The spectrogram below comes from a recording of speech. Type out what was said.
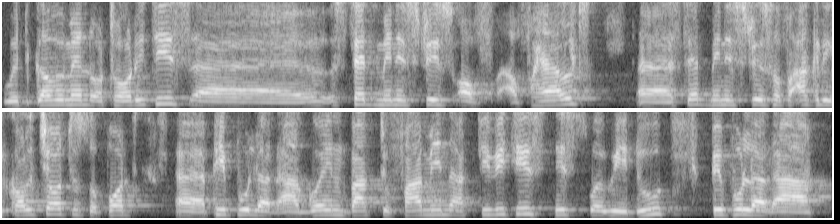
with government authorities, uh, state ministries of, of health, uh, state ministries of agriculture to support uh, people that are going back to farming activities. This is what we do. People that are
